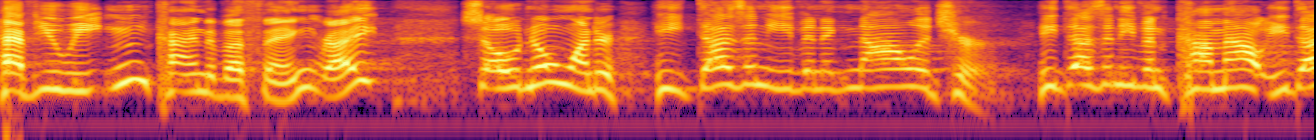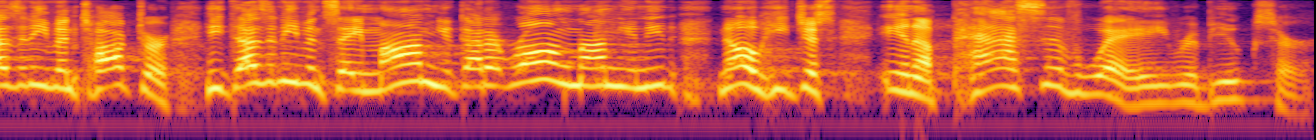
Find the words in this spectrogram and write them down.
Have you eaten? Kind of a thing, right? So no wonder he doesn't even acknowledge her. He doesn't even come out. He doesn't even talk to her. He doesn't even say, Mom, you got it wrong. Mom, you need. No, he just, in a passive way, rebukes her.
